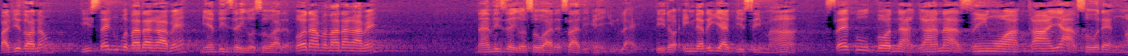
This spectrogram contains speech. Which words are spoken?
ဘာဖြစ်သွားတော့ဒီစိုက်ကုပတာရကပဲမြင်သိစိတ်ကိုဆိုရတယ်သောတာပတာရကပဲနာသိစိတ်ကိုဆိုရတယ်စသည်ဖြင့်ယူလိုက်ဒီတော့အိန္ဒရိယပစ္စည်းမှာစက္ကုသောတာဂာနဇင်ဝါကာယဆိုတဲ့၅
